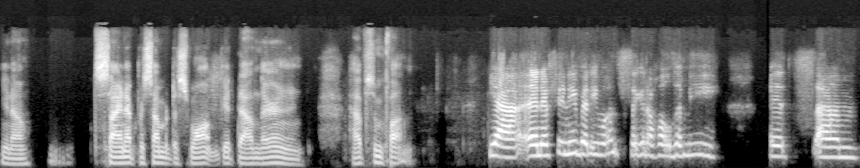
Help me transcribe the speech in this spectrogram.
you know sign up for Summit to Swamp. Get down there and have some fun. Yeah, and if anybody wants to get a hold of me, it's um,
